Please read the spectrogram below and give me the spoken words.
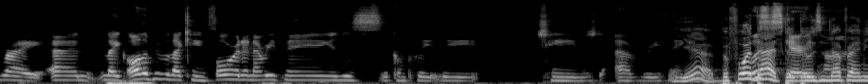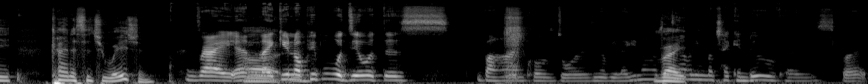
Right. And like all the people that came forward and everything, it just completely changed everything. Yeah. Before It was a that, there, there was time. never any kind of situation. Right. And Uh, like, you know, people would deal with this behind closed doors and they'll be like, you know, what, there's Right. not really much I can do because, but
